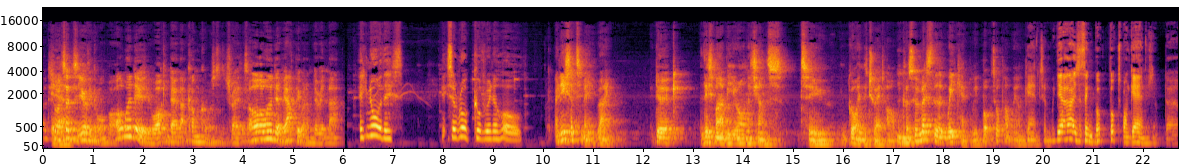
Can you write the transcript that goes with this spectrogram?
Oh, I just what I said to you, I think at one all I want to do is be walking down that concourse to the trade. That's all I want to do. Be happy when I'm doing that. Ignore this. It's a rug covering a hole. And he said to me, right, Dirk, this might be your only chance to go in the trade hall because for the rest of the weekend we booked up, haven't we, on games and we Yeah, that is the thing. Book, booked up on games, and uh,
